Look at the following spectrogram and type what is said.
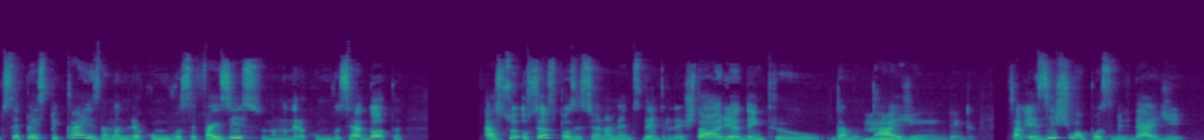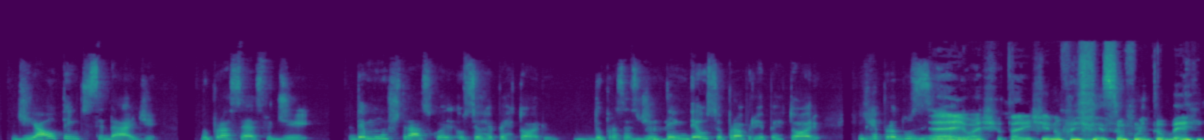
ser perspicaz na maneira como você faz isso, na maneira como você adota os seus posicionamentos dentro da história, dentro da montagem, uhum. dentro. Sabe, existe uma possibilidade de autenticidade no processo de demonstrar as coisas, o seu repertório, do processo de uhum. entender o seu próprio repertório e reproduzir. É, eu acho que o Tarantino faz isso muito bem.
